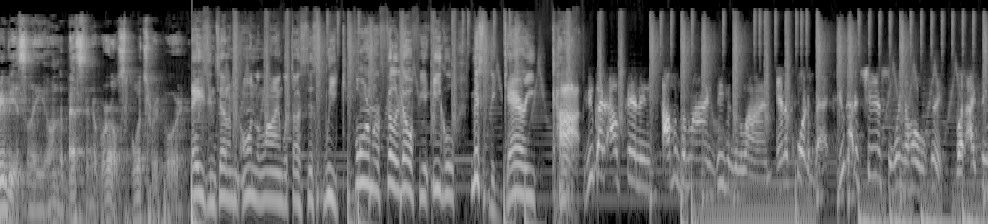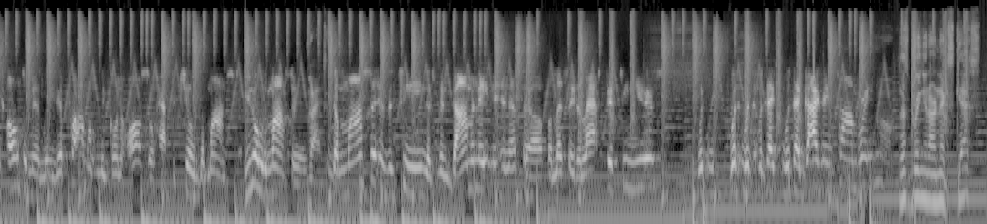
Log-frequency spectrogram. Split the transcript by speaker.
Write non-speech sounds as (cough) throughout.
Speaker 1: Previously on the Best in the World Sports Report.
Speaker 2: Ladies and gentlemen, on the line with us this week, former Philadelphia Eagle, Mr. Gary Cobb.
Speaker 3: If you got an outstanding offensive line, defensive line, and a quarterback, you got a chance to win the whole thing. But I think ultimately they're probably going to also have to kill the monster. You know who the monster is, right? The monster is a team that's been dominating the NFL for let's say the last 15 years. With, with, with, with that with that guy named Tom Brady.
Speaker 2: Let's bring in our next guest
